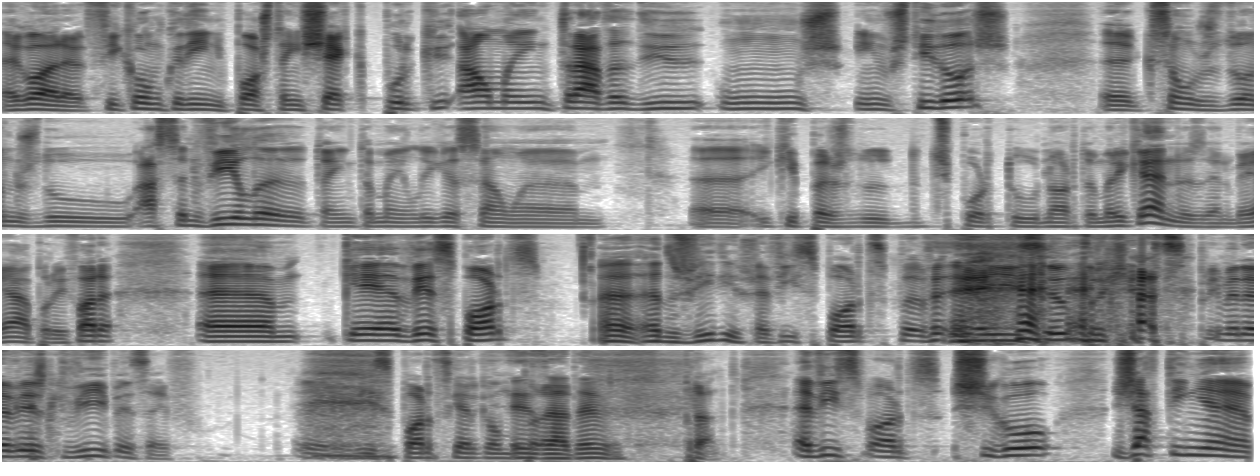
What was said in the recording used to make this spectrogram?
agora ficou um bocadinho posta em xeque porque há uma entrada de uns investidores eh, que são os donos do Aston Villa, têm também ligação a, a equipas de, de desporto norte-americanas, NBA, por aí fora, ahm, que é a V-Sports, A, a dos vídeos. a V-Sports, é isso, eu por acaso, primeira vez que vi, pensei, a V-Sports quer comprar. Exatamente. Pronto. A V-Sports chegou, já tinha,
